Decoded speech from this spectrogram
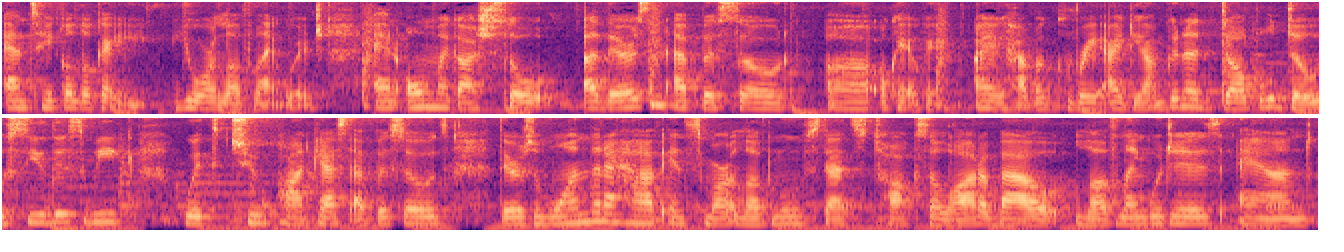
and take a look at your love language. And oh my gosh, so uh, there's an episode. Uh, okay, okay, I have a great idea. I'm gonna double dose you this week with two podcast episodes. There's one that I have in Smart Love Moves that talks a lot about love languages and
